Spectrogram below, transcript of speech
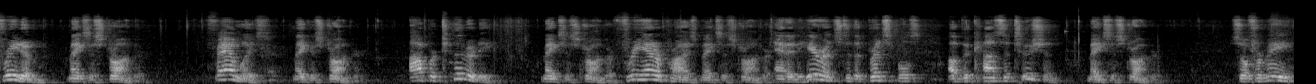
Freedom makes us stronger. Families make us stronger. Opportunity makes us stronger. Free enterprise makes us stronger. And adherence to the principles of the Constitution makes us stronger. So for me,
